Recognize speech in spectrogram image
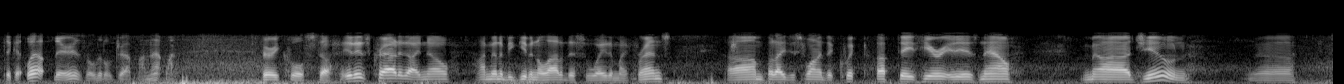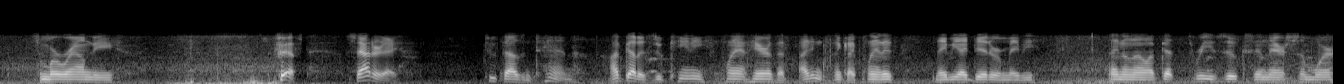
stick it. Well, there is a little drop on that one. Very cool stuff. It is crowded, I know. I'm going to be giving a lot of this away to my friends. Um, but I just wanted a quick update here. It is now uh, June, uh, somewhere around the 5th, Saturday, 2010. I've got a zucchini plant here that I didn't think I planted. Maybe I did, or maybe I don't know. I've got three zooks in there somewhere.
